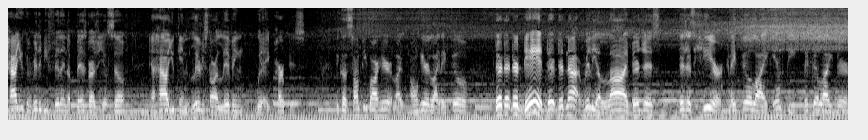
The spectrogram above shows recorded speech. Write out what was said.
How you can really be feeling the best version of yourself and how you can literally start living with a purpose. Because some people are here, like on here, like they feel they're they're, they're dead. They're they're not really alive. They're just they're just here and they feel like empty. They feel like they're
